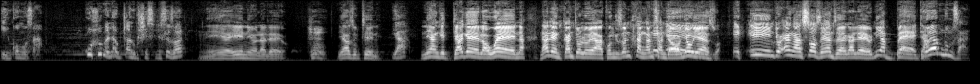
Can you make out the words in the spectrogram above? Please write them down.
inkomo zabo kuhlume na utshani ubushisile sizwana Niye yini yona leyo? Hmm. Niyazi ukuthini? ya Niyangidakela wena nale nkantolo yakho ngizonihlanganisa ndawonye uyezwa. Into engasoze yenzeka leyo niyabheda. we mnumzane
